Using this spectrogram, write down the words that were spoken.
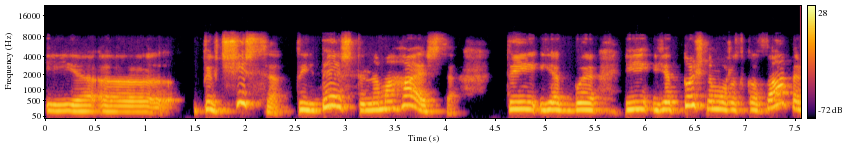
І е, ти вчишся, ти йдеш, ти намагаєшся. Ти якби, і я точно можу сказати,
